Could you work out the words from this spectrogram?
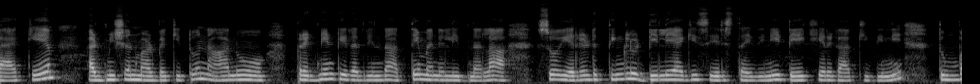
ಬ್ಯಾಕೆ ಅಡ್ಮಿಷನ್ ಮಾಡಬೇಕಿತ್ತು. ನಾನು ಪ್ರೆಗ್ನೆಂಟ್ ಇರೋದ್ರಿಂದ ಅತ್ತೆ ಮನೇಲಿ ಇದ್ನಲ್ಲ ಸೊ ಎರಡು ತಿಂಗಳು ಡಿಲೇ ಆಗಿ ಸೇರಿಸ್ತಾ ಇದ್ದೀನಿ ಡೇ ಕೇರ್ಗೆ ಹಾಕಿದ್ದೀನಿ. ತುಂಬ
